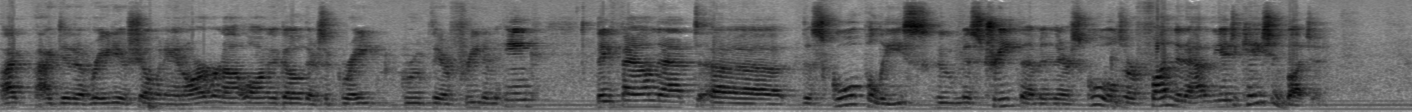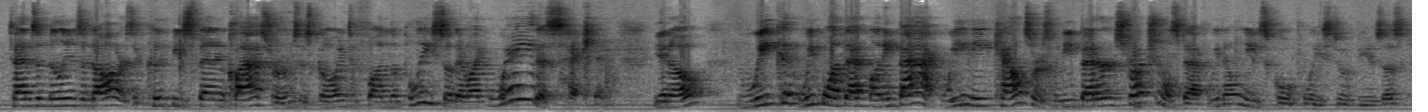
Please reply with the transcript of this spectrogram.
I, I did a radio show in Ann Arbor not long ago. There's a great group there, Freedom Inc. They found that uh, the school police who mistreat them in their schools are funded out of the education budget. Tens of millions of dollars that could be spent in classrooms is going to fund the police. So they're like, wait a second, you know, we could we want that money back. We need counselors. We need better instructional staff. We don't need school police to abuse us.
